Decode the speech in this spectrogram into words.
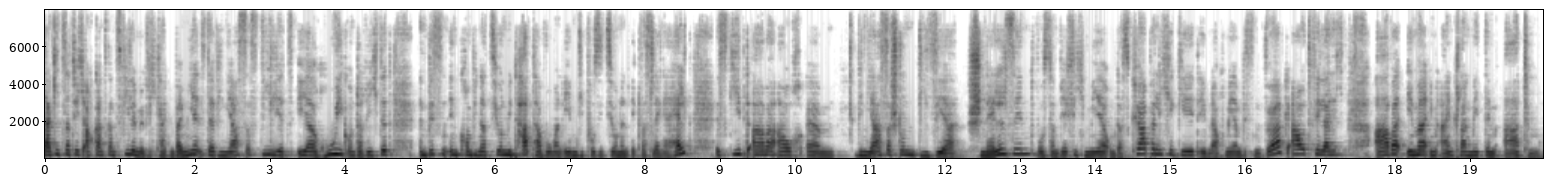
da gibt's natürlich auch ganz, ganz viele Möglichkeiten. Bei mir ist der Vinyasa-Stil jetzt eher ruhig unterrichtet, ein bisschen in Kombination mit Hatha, wo man eben die Positionen etwas länger hält. Es gibt aber auch ähm, Vinyasa-Stunden, die sehr schnell sind, wo es dann wirklich mehr um das Körperliche geht, eben auch mehr ein bisschen Workout vielleicht, aber immer im Einklang mit dem Atem.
